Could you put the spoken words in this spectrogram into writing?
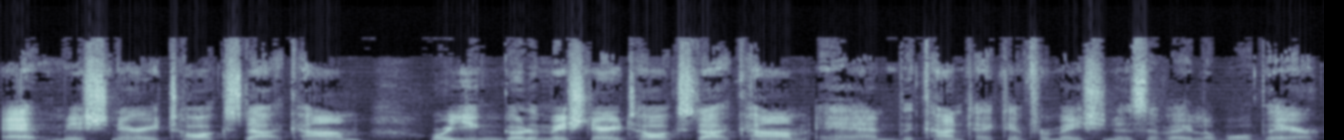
at missionarytalks.com, or you can go to missionarytalks.com and the contact information is available there.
